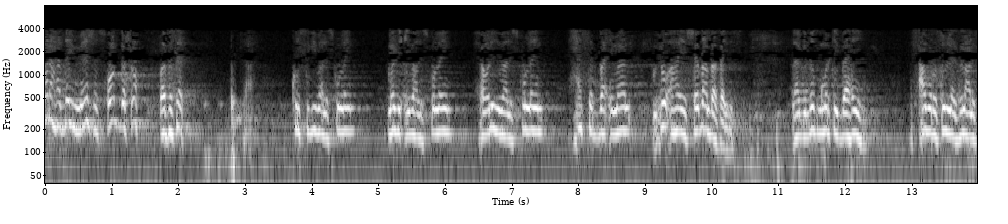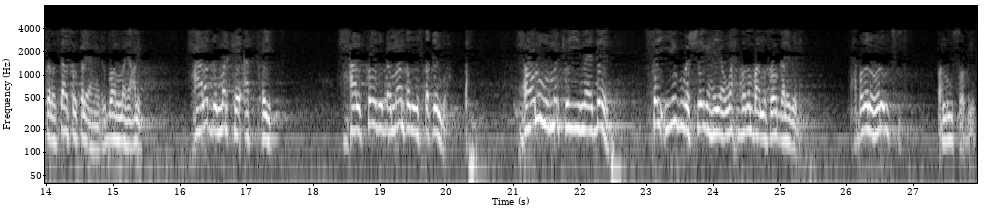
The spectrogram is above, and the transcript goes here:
Mar hadday meesha soo gasho waa fasaad. Kursigii baa la isku layn magicii baa la isku layn xoolihii baa la isku layn xasad baa imaan muxuu ahaye shaydaan baa faa'idaysay laakiin dadku markay baahan yihiin asxaabu rasulilah sal lay slam saasoo kale ahayn ridwan ullahi caleyh xaaladdu markay adkayd xaalkoodu dhammaantood mustaqiim bu xooluhu markay yimaadeen say iyaguba sheegahayaan wax badan baana soo galay bay wax badanoo hore u baa nagu soo biir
